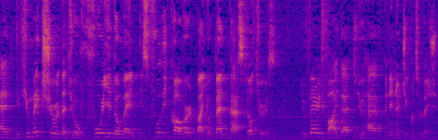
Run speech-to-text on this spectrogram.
And if you make sure that your Fourier domain is fully covered by your bandpass filters, you verify that you have an energy conservation.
